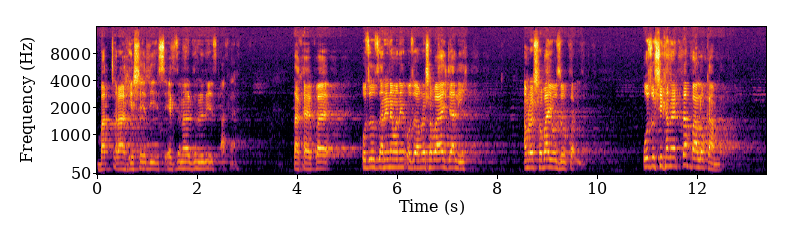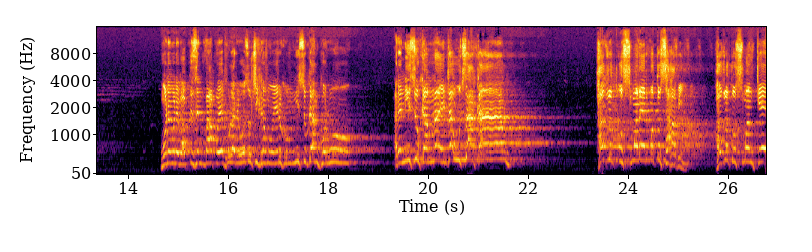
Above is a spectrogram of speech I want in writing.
বাচ্চারা হেসে দিয়েছে, একজন আরেকজনের দিয়েছে তাকায়। তাকায় কয় অজু জানি না মানে অজু আমরা সবাই জানি। আমরা সবাই অজু পারি অজু শেখানো একটা ভালো কাম। মনে মনে ভাবতেছেন, বাপ, এ ফুলারে অজু শিখামো এরকম নিচু কাম করব? আরে নিচু কাম না, এটা উঁচা কাম। হজরত উসমানের মতো সাহাবি। হজরত উসমান কে?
